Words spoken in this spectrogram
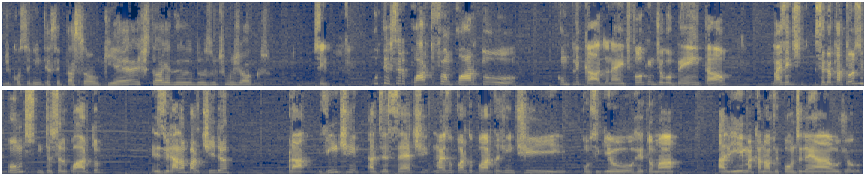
de conseguir interceptação, que é a história do, dos últimos jogos. Sim. O terceiro quarto foi um quarto complicado, né? A gente falou que a gente jogou bem e tal, mas a gente cedeu 14 pontos no terceiro quarto. Eles viraram a partida para 20 a 17, mas no quarto quarto a gente conseguiu retomar ali, marcar 9 pontos e ganhar o jogo.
